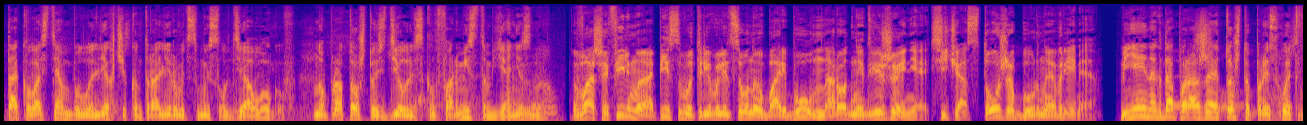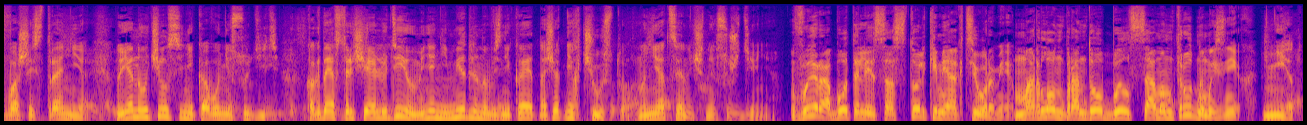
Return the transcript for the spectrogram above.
так властям было легче контролировать смысл диалогов. Но про то, что сделали с конформистом, я не знал. Ваши фильмы описывают революционную борьбу, народные движения. Сейчас тоже бурное время. Меня иногда поражает то, что происходит в вашей стране, но я научился никого не судить. Когда я встречаю людей, у меня немедленно возникает насчет них чувство, но не оценочное суждение. Вы работали со столькими актерами. Марлон Брандо был самым трудным из них? Нет.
